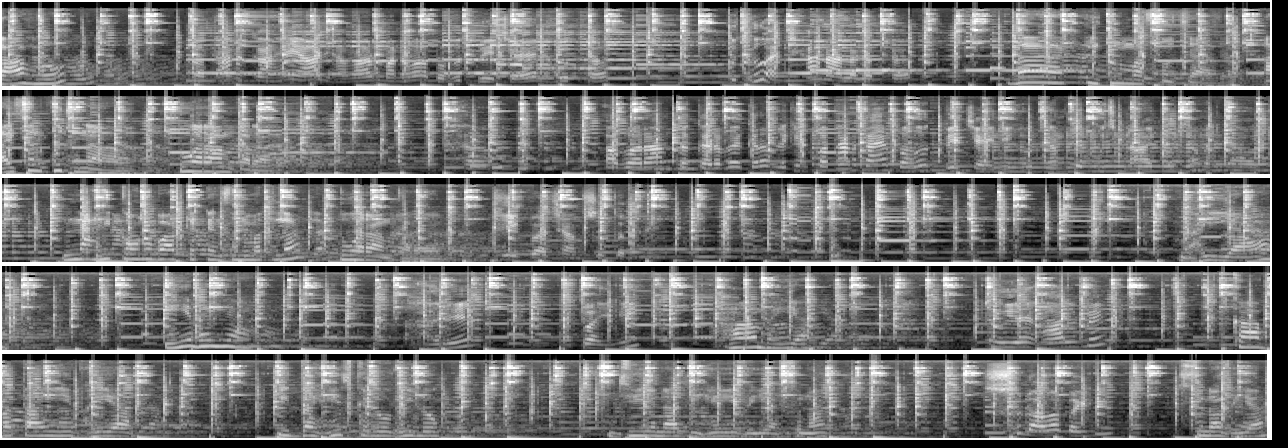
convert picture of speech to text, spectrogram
हो का हो? पता न काहे आज हमार मनवा बहुत बेचैन होत ह। कुछ अच्छा ना लगत ह। बा इतना मत सोचा। ऐसा कुछ ना हो। तू आराम करा। अब आराम तो करबे करब लेकिन पता न काहे बहुत बेचैनी हो। हमके कुछ ना कुछ समझ में आवत नाही कौनो बात के टेंशन मतलब तू आराम करा। ठीक बा अच्छा हम सुतत हई भैया ए भैया। अरे बहनी। हाँ भैया। तू ये हाल में? का बताइए भैया कि दहेज के लोभी लोग जिए ना दिए भैया सुना? सुनावा बहनी। सुना भैया।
